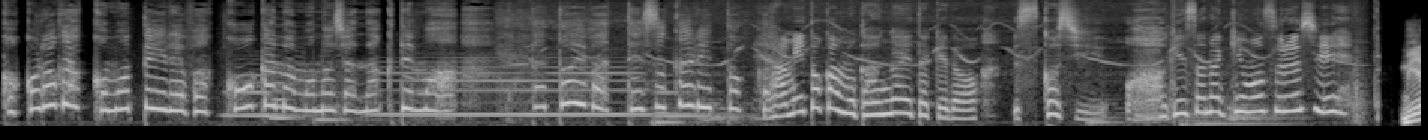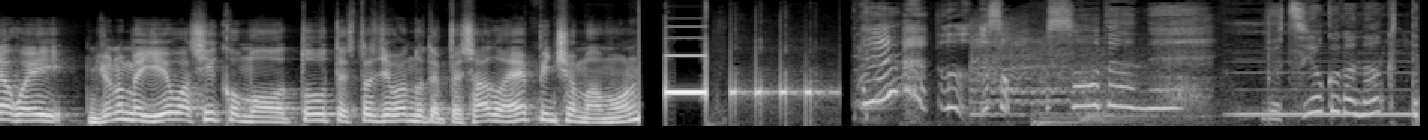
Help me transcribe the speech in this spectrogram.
心がこもっていれば高価なものじゃなくても例えば手作りと手紙とかも考えたけど少し大げさな気もするし。みなごい、よのめ llevo así como tú te estás llevando de pesado, eh, pinche mamón? えうそそうだね。物欲がなくて。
